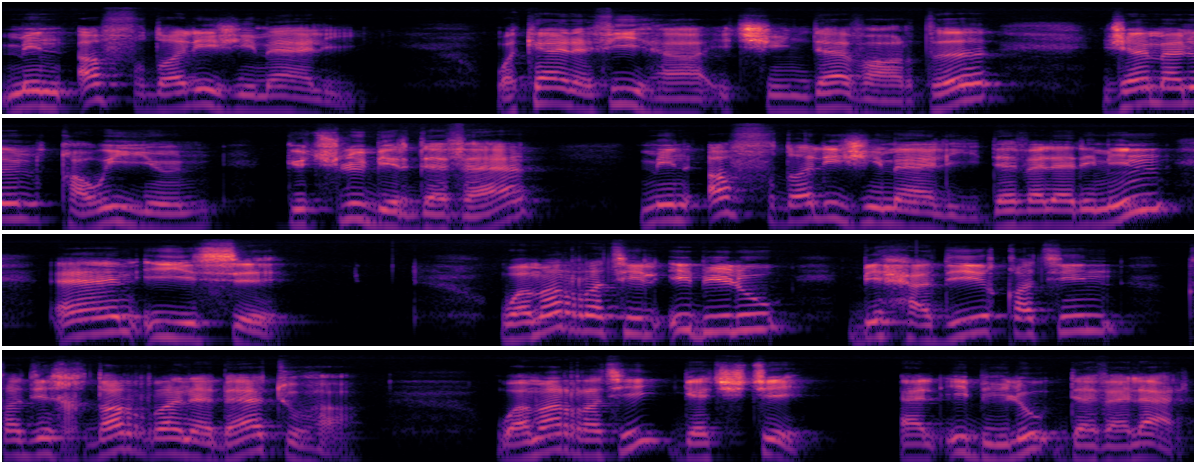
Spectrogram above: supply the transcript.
min afdali cimali. Ve kâne fîhâ içinde vardı cemelun kaviyyun güçlü bir deve min afdali cimali develerimin en iyisi. İbilu bihadikatin kad ihdarra nebatuha. Ve merrati geçti. El develer.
